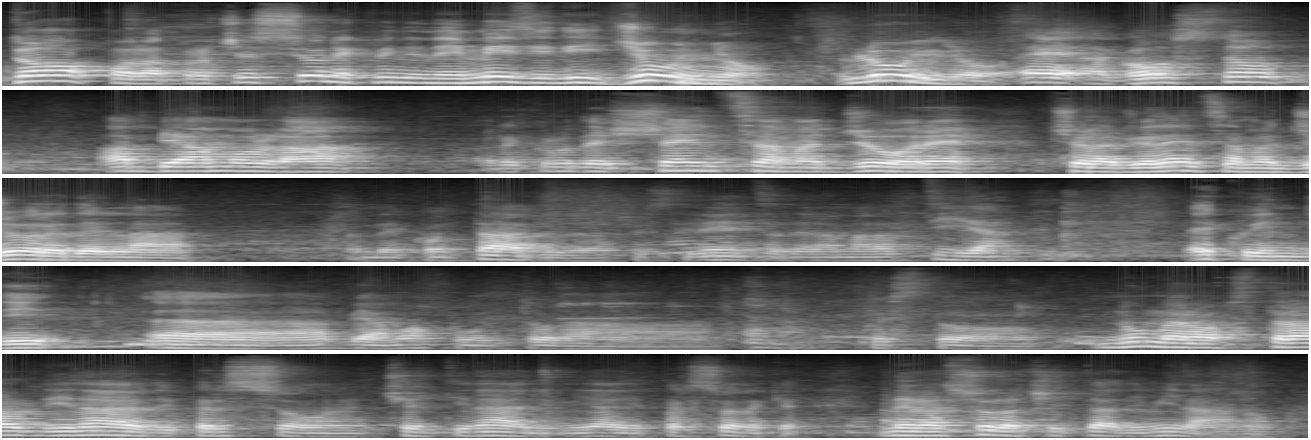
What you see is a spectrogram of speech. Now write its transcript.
dopo la processione, quindi nei mesi di giugno, luglio e agosto, abbiamo la recrudescenza maggiore, cioè la violenza maggiore della, del contagio, della pestilenza, della malattia e quindi eh, abbiamo appunto la, questo numero straordinario di persone, centinaia di migliaia di persone che nella sola città di Milano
